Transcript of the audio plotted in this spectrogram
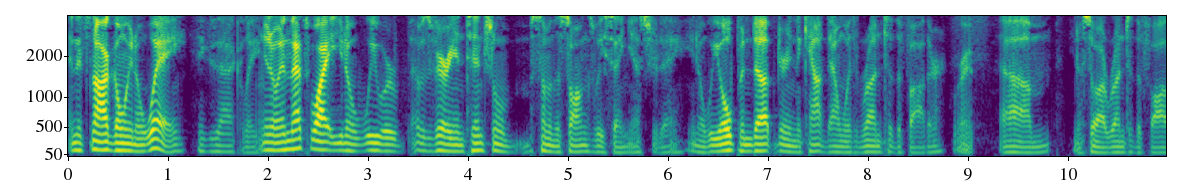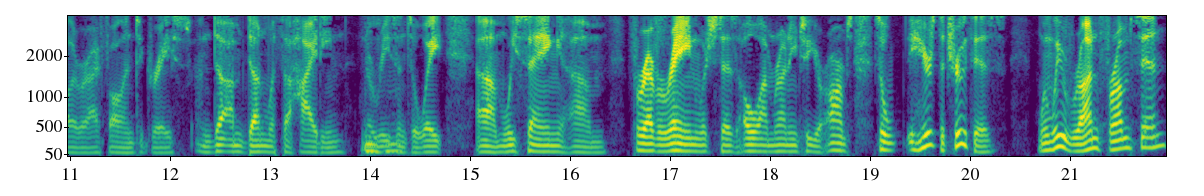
and it's not going away. Exactly. You know, and that's why you know we were. I was very intentional. Some of the songs we sang yesterday. You know, we opened up during the countdown with "Run to the Father." Right. Um, you know, so I run to the Father, or I fall into grace. I'm, do- I'm done with the hiding. No reason to wait. Um, we sang um, "Forever Reign," which says, "Oh, I'm running to your arms." So here's the truth: is when we run from sin,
